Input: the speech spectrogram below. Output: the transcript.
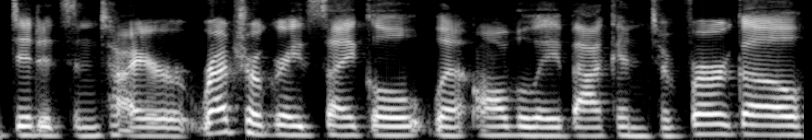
did its entire retrograde cycle, went all the way back into Virgo,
